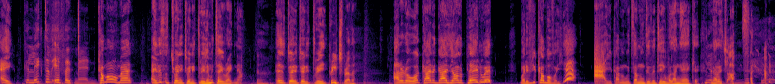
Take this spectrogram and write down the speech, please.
Hey, Collective effort, man. come on, man. Hey, this is 2023. Let me tell you right now. This is 2023. Preach, brother. I don't know what kind of guys y'all are playing with, but if you come over here, ah, you're coming with something to the table. Angeke. Not a chance.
